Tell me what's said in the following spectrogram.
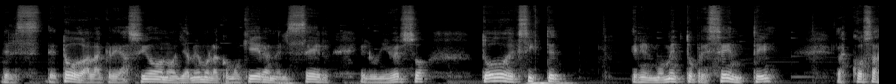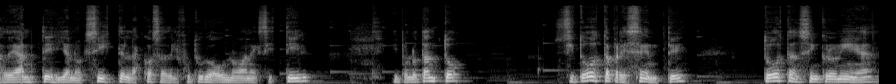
de toda la creación, o llamémosla como quieran, el ser, el universo, todo existe en el momento presente. Las cosas de antes ya no existen, las cosas del futuro aún no van a existir. Y por lo tanto, si todo está presente, todo está en sincronía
